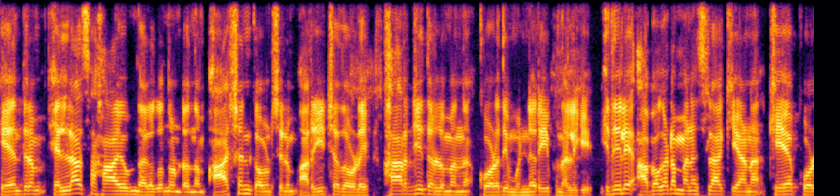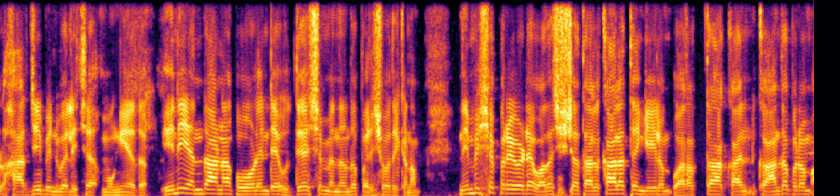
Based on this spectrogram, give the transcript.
കേന്ദ്രം എല്ലാ സഹായവും നൽകുന്നുണ്ടെന്നും ആഷൻ കൗൺസിലും അറിയിച്ചതോടെ ഹർജി തള്ളുമെന്ന് കോടതി മുന്നറിയിപ്പ് നൽകി. ഇതിലെ അപകടം മനസ്സിലാക്കിയാണ് കെ പോൾ ഹർജി പിൻവലിച്ച് മുങ്ങിയത്. ഇനി എന്താണ് പോളിന്റെ ഉദ്ദേശം എന്നത് പരിശോധിക്കണം. നിമിഷപ്രിയയുടെ വധശിക്ഷ തൽക്കാലത്തെങ്കിലും വറത്താക്കാൻ കാന്തപുരം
